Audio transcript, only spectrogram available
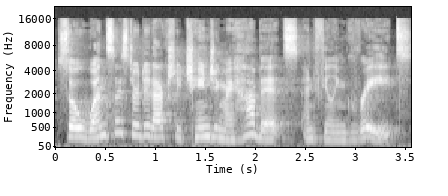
so once i started actually changing my habits and feeling great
